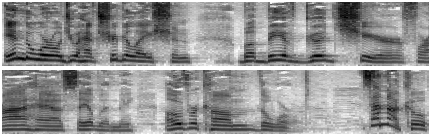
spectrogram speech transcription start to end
In the world you have tribulation, but be of good cheer, for I have, say it with me, overcome the world. Is that not cool?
